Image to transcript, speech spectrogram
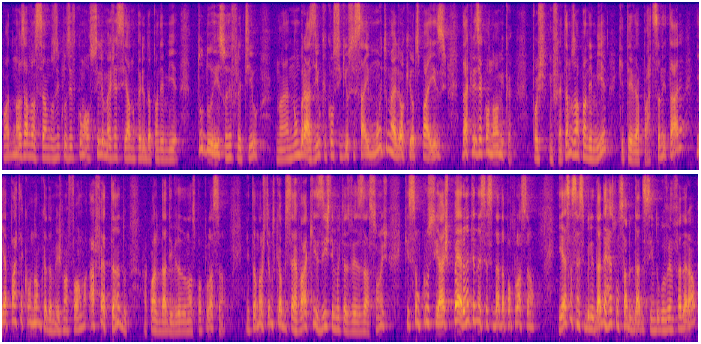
quando nós avançamos, inclusive, com o auxílio emergencial no período da pandemia, tudo isso refletiu é, num Brasil que conseguiu se sair muito melhor que outros países da crise econômica, pois enfrentamos uma pandemia que teve a parte sanitária e a parte econômica da mesma forma, afetando a qualidade de vida da nossa população. Então, nós temos que observar que existem muitas vezes ações que são cruciais perante a necessidade da população. E essa sensibilidade é responsabilidade, sim, do governo federal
